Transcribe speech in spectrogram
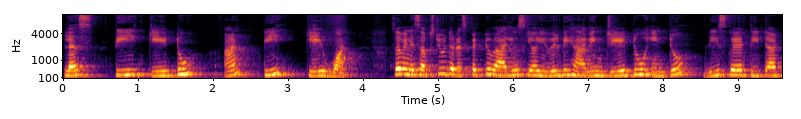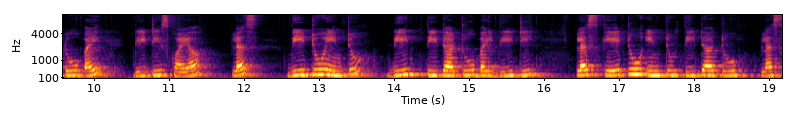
plus TK2 and TK1. So when you substitute the respective values here you will be having J2 into d square theta 2 by dt square plus B2 into d theta 2 by dt plus K2 into theta 2 plus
